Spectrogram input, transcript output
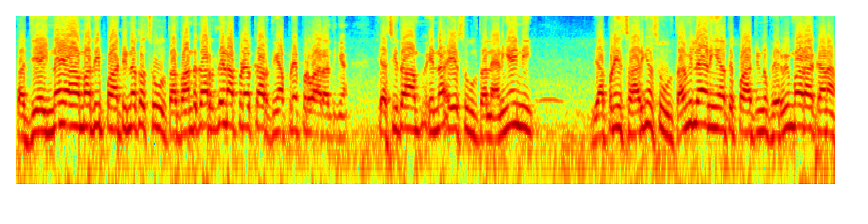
ਤਾਂ ਜੇ ਇੰਨਾ ਹੀ ਆਮ ਆਦਮੀ ਪਾਰਟੀ ਨੇ ਤਾਂ ਸਹੂਲਤਾਂ ਬੰਦ ਕਰ ਦੇਣ ਆਪਣੇ ਘਰ ਦੀਆਂ ਆਪਣੇ ਪਰਿਵਾਰਾਂ ਦੀਆਂ। ਕਿ ਅਸੀਂ ਤਾਂ ਇਹਨਾਂ ਇਹ ਸਹੂਲਤਾਂ ਲੈਣੀਆਂ ਹੀ ਨਹੀਂ। ਜੇ ਆਪਣੀ ਸਾਰੀਆਂ ਸਹੂਲਤਾਂ ਵੀ ਲੈਣੀਆਂ ਤੇ ਪਾਰਟੀ ਨੂੰ ਫਿਰ ਵੀ ਮਾੜਾ ਕਹਿਣਾ।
